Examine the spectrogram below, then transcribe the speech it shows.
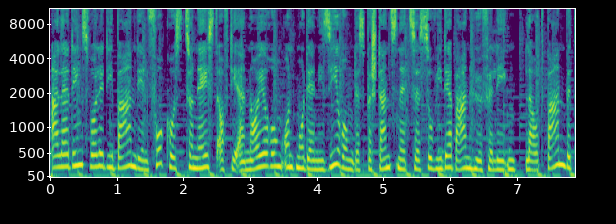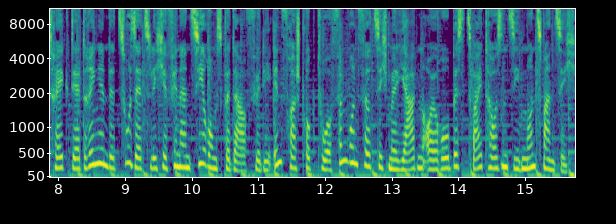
Allerdings wolle die Bahn den Fokus zunächst auf die Erneuerung und Modernisierung des Bestandsnetzes sowie der Bahnhöfe legen. Laut Bahn beträgt der dringende zusätzliche Finanzierungsbedarf für die Infrastruktur 45 Milliarden Euro bis 2027.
